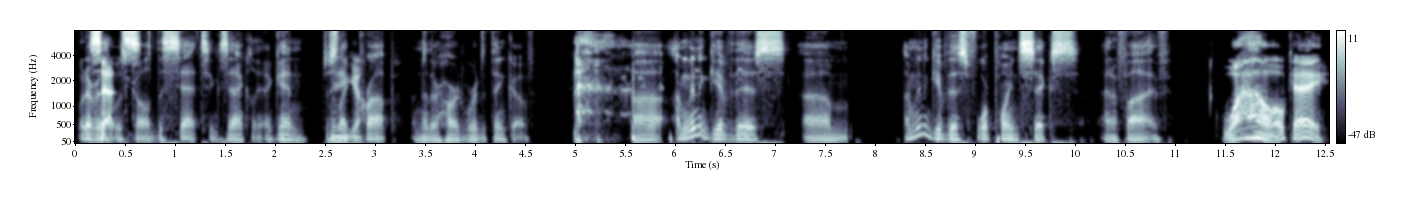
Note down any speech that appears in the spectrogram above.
whatever that was called. The sets, exactly. Again, just There like prop, another hard word to think of. uh, I'm going to give this. Um, I'm going to give this 4.6 out of five, wow. Okay.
